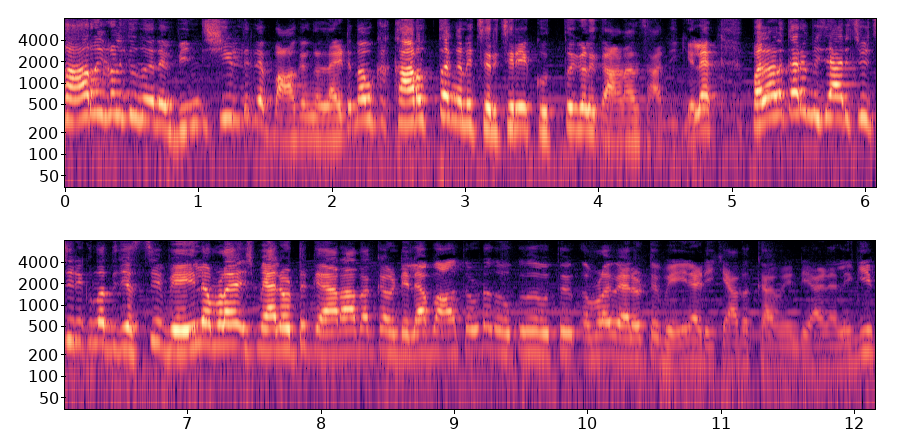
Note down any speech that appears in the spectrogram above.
കാറുകളിൽ നിന്ന് തന്നെ വിൻഡ്ഷീൽഡിന്റെ ഭാഗങ്ങളിലായിട്ട് നമുക്ക് കറുത്ത അങ്ങനെ ചെറിയ ചെറിയ കുത്തുകൾ കാണാൻ സാധിക്കും അല്ലെ? പല ആൾക്കാരും വിചാരിച്ചു വെച്ചിരിക്കുന്നത് ജസ്റ്റ് വെയിൽ നമ്മളെ മേലോട്ട് കയറാതൊക്കെ വേണ്ടി എല്ലാ ഭാഗത്തോട്ട് നോക്കുന്ന നമ്മളെ മേലോട്ട് വെയിൽ അടിക്കാതൊക്കെ വേണ്ടിയാണ്. അല്ലെങ്കിൽ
